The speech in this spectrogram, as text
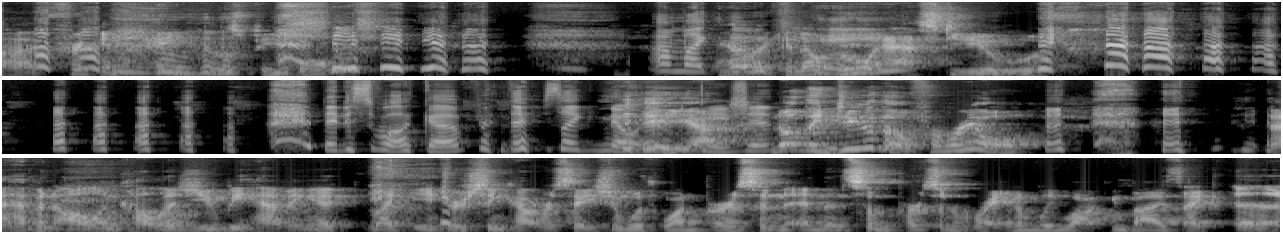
I freaking hate those people. Yeah. i'm like You're okay. like you know who asked you they just walk up. There's like no invitation. yeah. No, they do though, for real. that happened all in college. You be having a like interesting conversation with one person, and then some person randomly walking by is like, "Uh,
